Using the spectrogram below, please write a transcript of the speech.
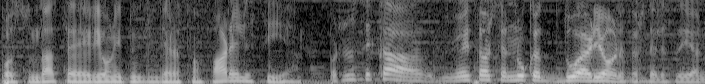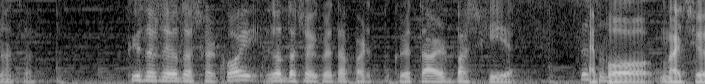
Po s'u nda se Erionit nuk i intereson fare LSI-ja. Po çu se ka, më i thoshte nuk e dua Erionin thoshte LSI-ja në atë. Ky thoshte a jo do ta shkarkoj, do ta çoj kryetar kryetar bashkie. E po, nga që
